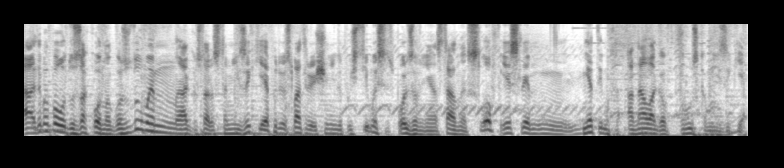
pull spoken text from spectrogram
А, это по поводу закона Госдумы о государственном языке. Языке, предусматривающий недопустимость использования иностранных слов, если нет им аналогов в русском языке.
